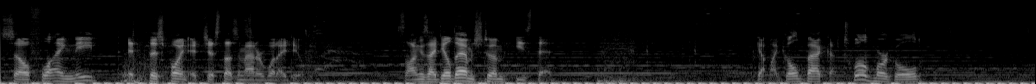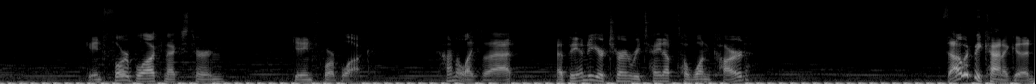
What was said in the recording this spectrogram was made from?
So Flying Knee, at this point, it just doesn't matter what I do. As long as I deal damage to him, he's dead. Got my gold back, got 12 more gold. Gain 4 block next turn. Gain 4 block. Kind of like that. At the end of your turn, retain up to one card. That would be kind of good.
